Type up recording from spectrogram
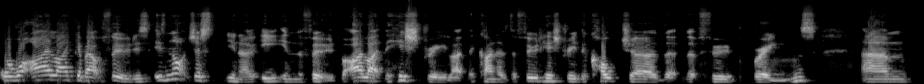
but what I like about food is is not just you know eating the food, but I like the history, like the kind of the food history, the culture that that food brings. Um,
